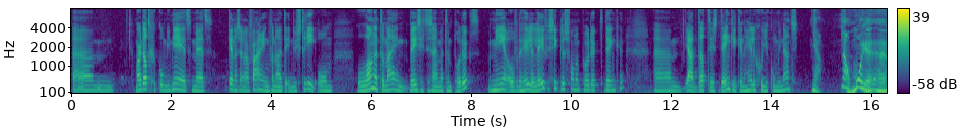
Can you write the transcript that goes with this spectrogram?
Um, maar dat gecombineerd met kennis en ervaring vanuit de industrie om lange termijn bezig te zijn met een product, meer over de hele levenscyclus van een product denken. Um, ja, dat is denk ik een hele goede combinatie. Ja, nou, mooie uh,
